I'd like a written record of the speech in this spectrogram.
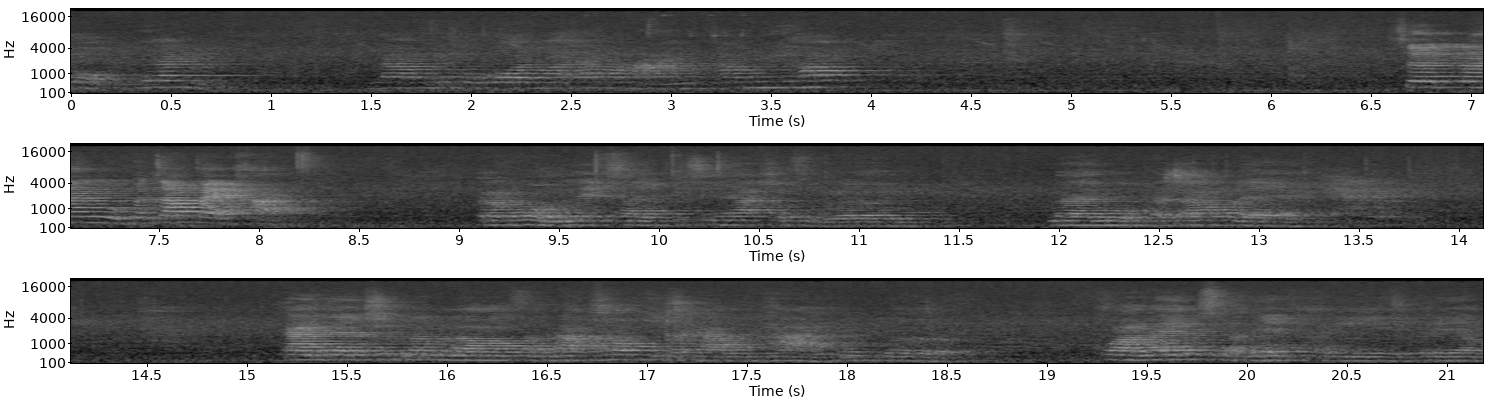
บอกเพื่อนนำอุปกรณ์มาทำอาหารครั้งนี้ครับ เชิญนายหมู่ พระเจ้าแปรค่ะ กระผมเด็กชายพิชยะชมสูงเนินนายหมู่พระเจ้าแปลการเตรียมชุดลำลองสำหรับเข้ากิจกรรมผ่านรูปเบอร์ควรให้ลูกเสือเนตรคดีเตรียม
